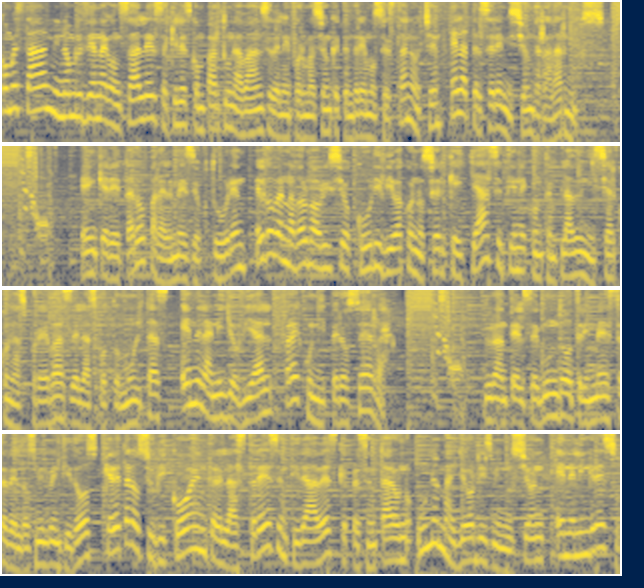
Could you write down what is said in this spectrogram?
¿Cómo están? Mi nombre es Diana González. Aquí les comparto un avance de la información que tendremos esta noche en la tercera emisión de Radar News. En Querétaro, para el mes de octubre, el gobernador Mauricio Curi dio a conocer que ya se tiene contemplado iniciar con las pruebas de las fotomultas en el anillo vial Fray Junípero Serra. Durante el segundo trimestre del 2022, Querétaro se ubicó entre las tres entidades que presentaron una mayor disminución en el ingreso,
